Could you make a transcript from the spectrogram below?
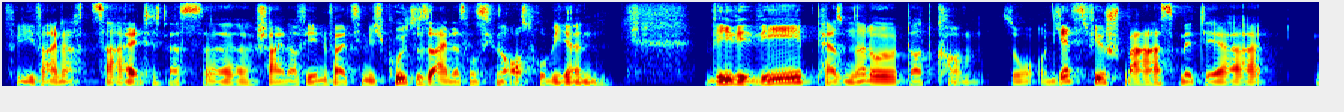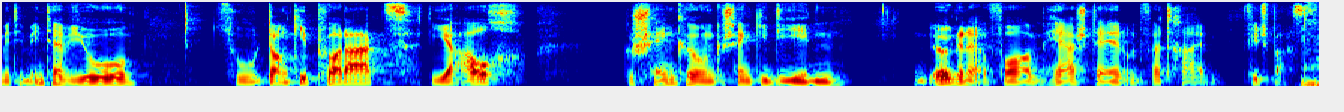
für die Weihnachtszeit. Das äh, scheint auf jeden Fall ziemlich cool zu sein. Das muss ich mal ausprobieren. www.personallo.com. So, und jetzt viel Spaß mit, der, mit dem Interview zu Donkey Products, die ja auch Geschenke und Geschenkideen in irgendeiner Form herstellen und vertreiben. Viel Spaß!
